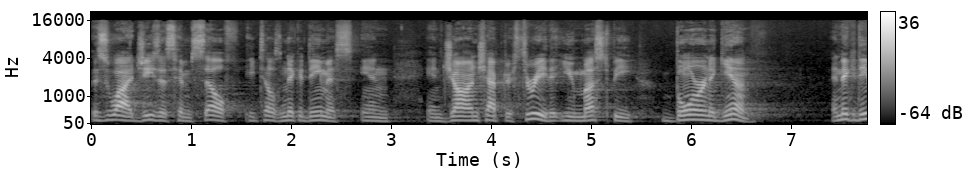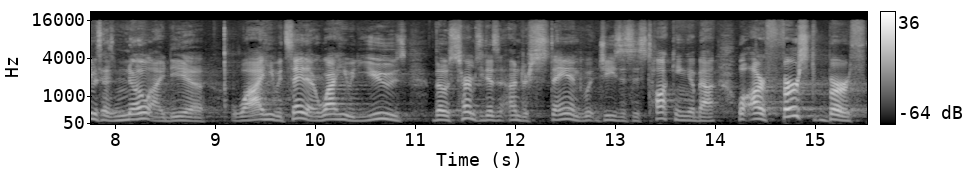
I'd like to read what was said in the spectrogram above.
This is why Jesus himself, he tells Nicodemus in, in John chapter 3 that you must be born again. And Nicodemus has no idea why he would say that or why he would use those terms. He doesn't understand what Jesus is talking about. Well, our first birth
